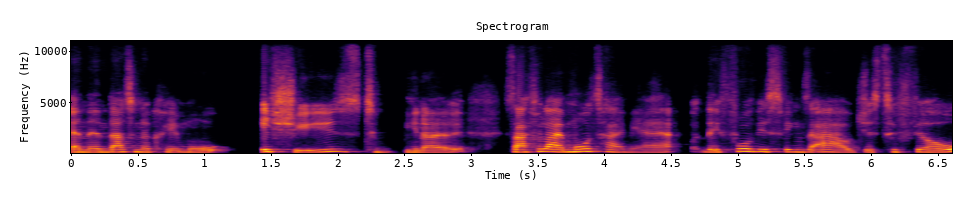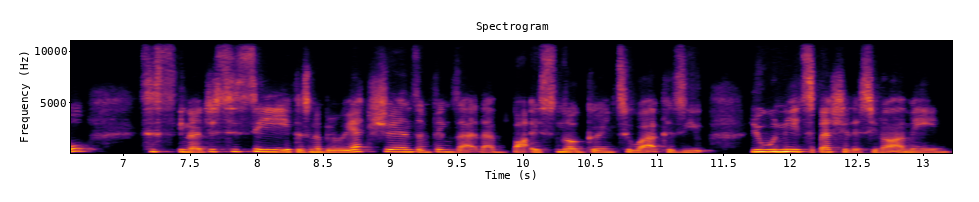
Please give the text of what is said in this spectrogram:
and then that's going to create more issues. To you know, so I feel like more time, yeah, they throw these things out just to feel. To, you know, just to see if there's going to be reactions and things like that, but it's not going to work because you you will need specialists. You know what I mean?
